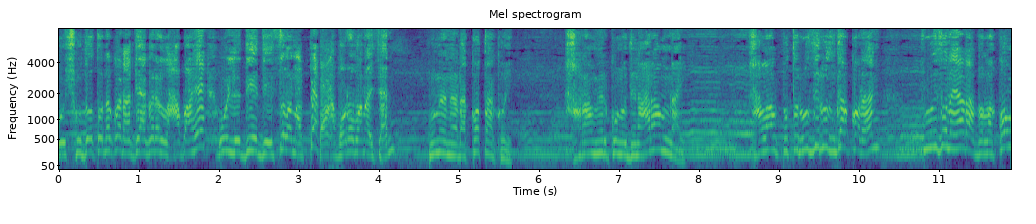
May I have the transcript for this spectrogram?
ওই সুদ তো না করে করে লাভ আহে, ওইলে দিয়ে দিয়ে চলেন আর পেটা বড় বানাইছেন। শুনেন একটা কথা কই। হারামের কোনোদিন আরাম নাই। হালাল পথে রুজি রোজগার করেন, প্রয়োজনে এরা বেলা কম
